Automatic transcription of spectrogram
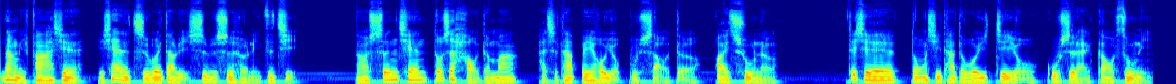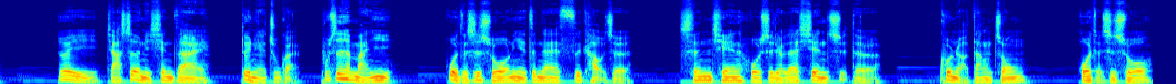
让你发现你现在的职位到底适不适合你自己，然后升迁都是好的吗？还是它背后有不少的坏处呢？这些东西它都会借由故事来告诉你。所以，假设你现在对你的主管不是很满意，或者是说你也正在思考着升迁或是留在现职的困扰当中，或者是说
